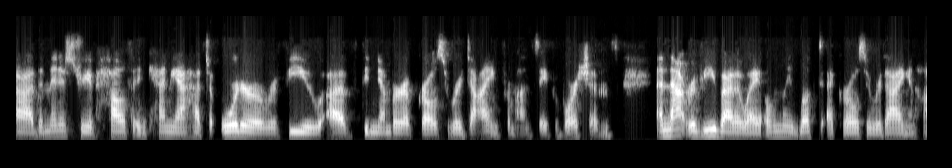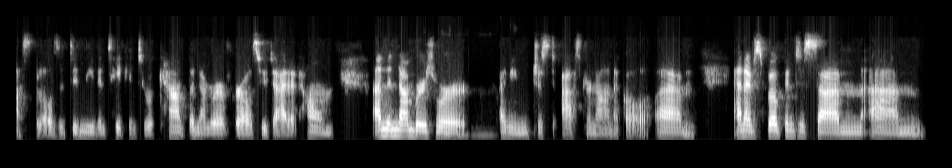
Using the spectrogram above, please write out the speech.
uh, the Ministry of Health in Kenya had to order a review of the number of girls who were dying from unsafe abortions. And that review, by the way, only looked at girls who were dying in hospitals. It didn't even take into account the number of girls who died at home. And the numbers were, mm-hmm. I mean, just astronomical. Um, and I've spoken to some um,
